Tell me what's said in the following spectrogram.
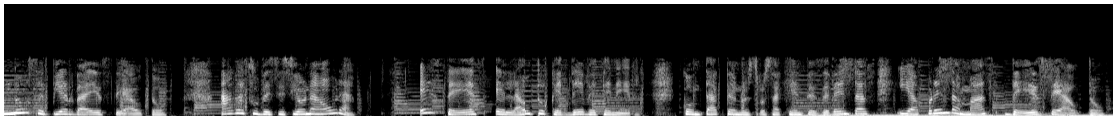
No se pierda este auto. Haga su decisión ahora. Este es el auto que debe tener. Contacte a nuestros agentes de ventas y aprenda más de este auto.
